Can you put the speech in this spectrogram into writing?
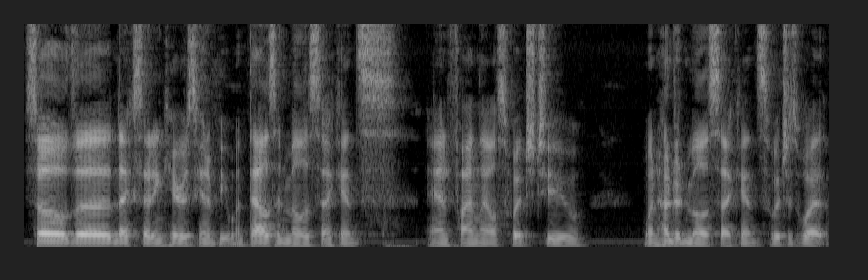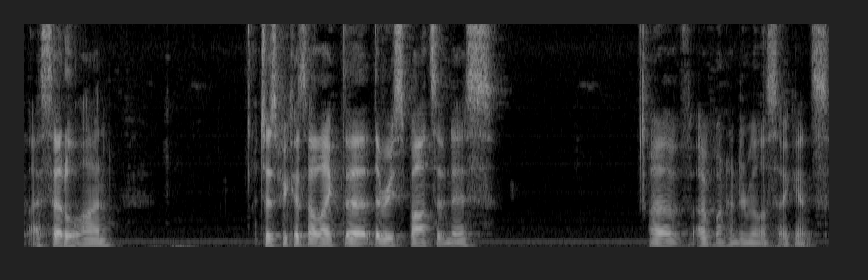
So the next setting here is going to be 1000 milliseconds and finally I'll switch to 100 milliseconds which is what I settle on just because I like the, the responsiveness of, of 100 milliseconds.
